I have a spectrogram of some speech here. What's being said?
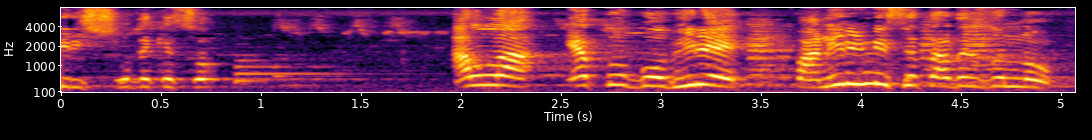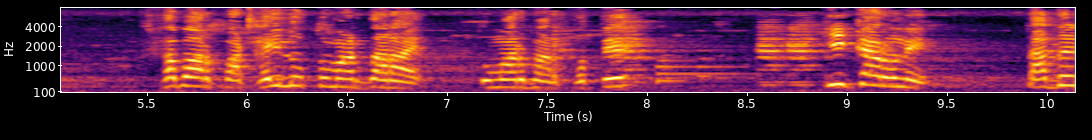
দৃশ্য দেখেছ? আল্লাহ এত গভীরে পানির নিচে তাদের জন্য খাবার পাঠাইলো তোমার দ্বারায়, তোমার মারফতে? কি কারণে? তাদের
